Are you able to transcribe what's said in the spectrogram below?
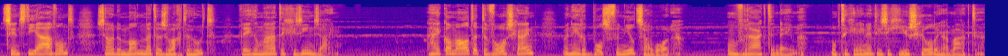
Sinds die avond zou de man met de zwarte hoed regelmatig gezien zijn. Hij kwam altijd tevoorschijn wanneer het bos vernield zou worden, om wraak te nemen op degene die zich hier schuldig aan maakte.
